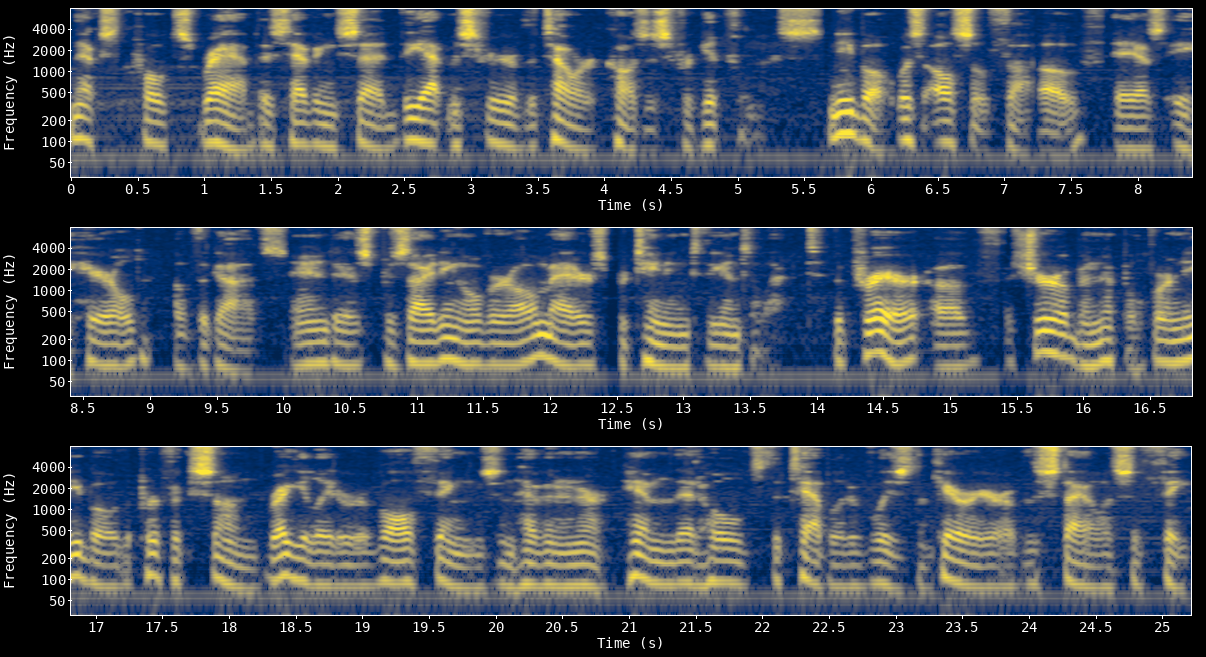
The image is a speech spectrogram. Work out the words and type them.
next quotes Rab as having said, The atmosphere of the tower causes forgetfulness. Nebo was also thought of as a herald of the gods, and as presiding over all matters pertaining to the intellect. The prayer of Ashurbanipal for Nebo, the perfect son, regulator of all things in heaven and earth, him that holds the tablet of wisdom, carrier of the stylus of fate,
